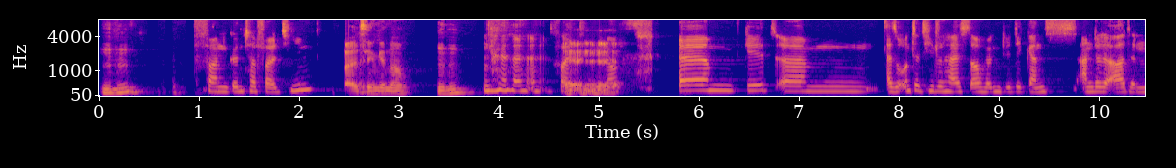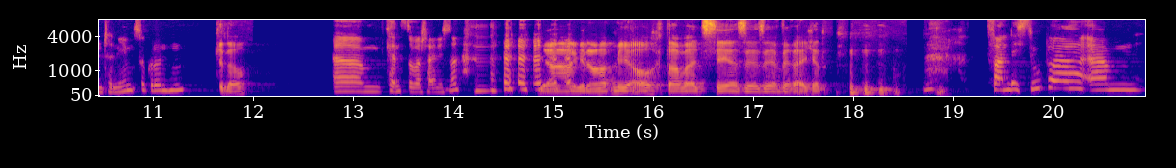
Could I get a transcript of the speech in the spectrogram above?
mhm. von Günther Faltin. Faltin, genau. Mhm. Faltin, genau. Ähm, geht, ähm, also Untertitel heißt auch irgendwie die ganz andere Art, ein Unternehmen zu gründen. Genau. Ähm, kennst du wahrscheinlich, ne? ja, genau, hat mich auch damals sehr, sehr, sehr bereichert. Fand ich super. Ähm,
